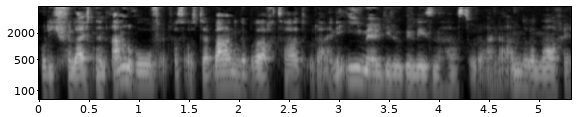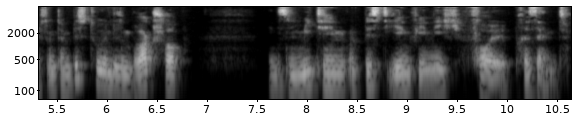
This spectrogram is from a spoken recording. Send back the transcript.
wo dich vielleicht ein Anruf etwas aus der Bahn gebracht hat oder eine E-Mail, die du gelesen hast oder eine andere Nachricht. Und dann bist du in diesem Workshop, in diesem Meeting und bist irgendwie nicht voll präsent.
